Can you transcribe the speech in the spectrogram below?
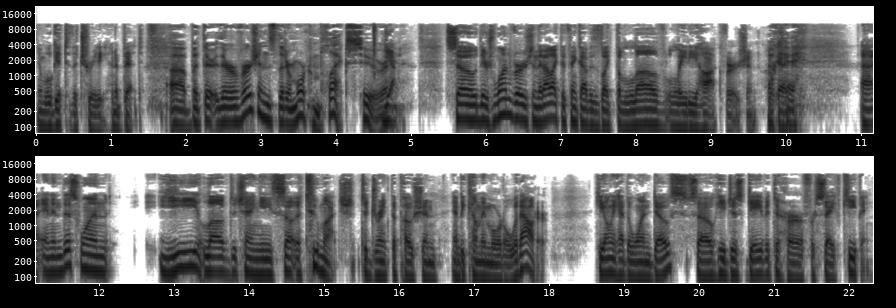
And we'll get to the tree in a bit. Uh, but there, there are versions that are more complex too, right? Yeah. So there's one version that I like to think of as like the Love Ladyhawke version. Okay. Uh, and in this one, Yi loved Chang Yi so, uh, too much to drink the potion and become immortal without her. He only had the one dose, so he just gave it to her for safekeeping.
